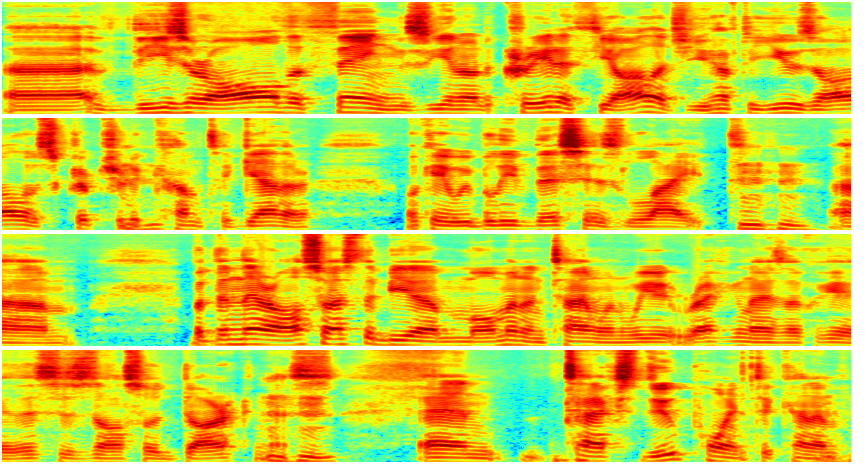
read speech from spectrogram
uh, these are all the things you know to create a theology. You have to use all of Scripture to mm-hmm. come together. Okay, we believe this is light. Mm-hmm. Um, but then there also has to be a moment in time when we recognize, like, okay, this is also darkness. Mm-hmm. And texts do point to kind of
